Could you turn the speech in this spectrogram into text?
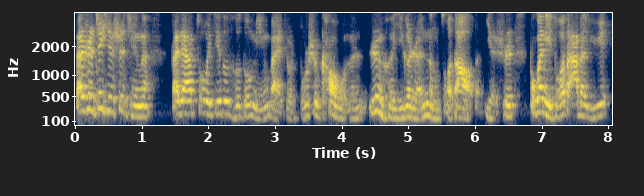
但是这些事情呢，大家作为基督徒都明白，就是不是靠我们任何一个人能做到的，也是不管你多大的鱼，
